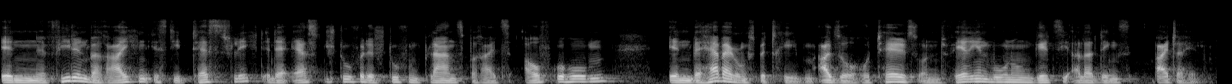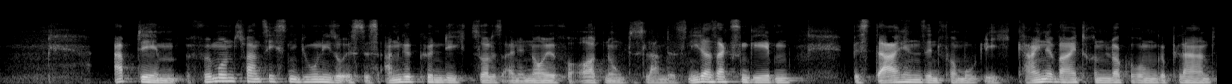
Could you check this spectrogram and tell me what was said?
In vielen Bereichen ist die Testpflicht in der ersten Stufe des Stufenplans bereits aufgehoben. In Beherbergungsbetrieben, also Hotels und Ferienwohnungen, gilt sie allerdings weiterhin. Ab dem 25. Juni, so ist es angekündigt, soll es eine neue Verordnung des Landes Niedersachsen geben. Bis dahin sind vermutlich keine weiteren Lockerungen geplant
